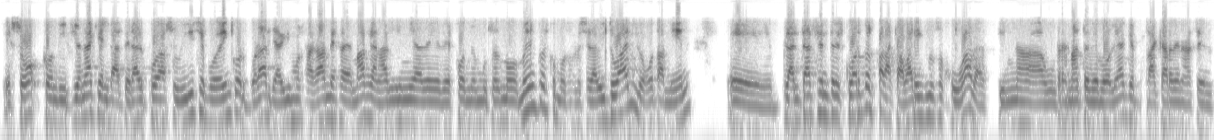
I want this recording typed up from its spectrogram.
eso condiciona que el lateral pueda subir y se pueda incorporar. Ya vimos a Gámez además ganar línea de, de fondo en muchos momentos, como suele ser habitual, y luego también eh, plantarse en tres cuartos para acabar incluso jugadas. Tiene una- un remate de volea que para Cárdenas en,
